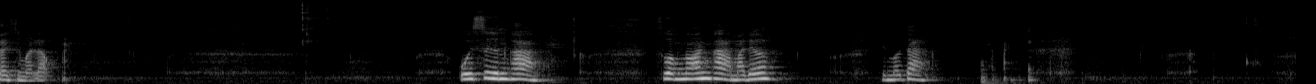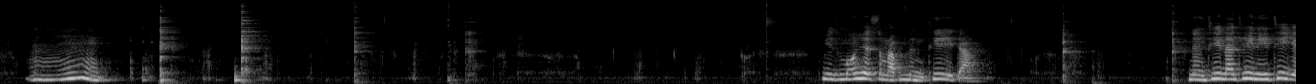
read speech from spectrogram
ใกล้สิหมดแล้ว อุ้ยซืนค่ะสวงนอนค่ะ มาเด้อ เห็นบ่จ้ะอืมมีสโมเฮดสำหรับหนึ่งที่จ้ะหนึ่งที่นะที่นี้ที่ให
